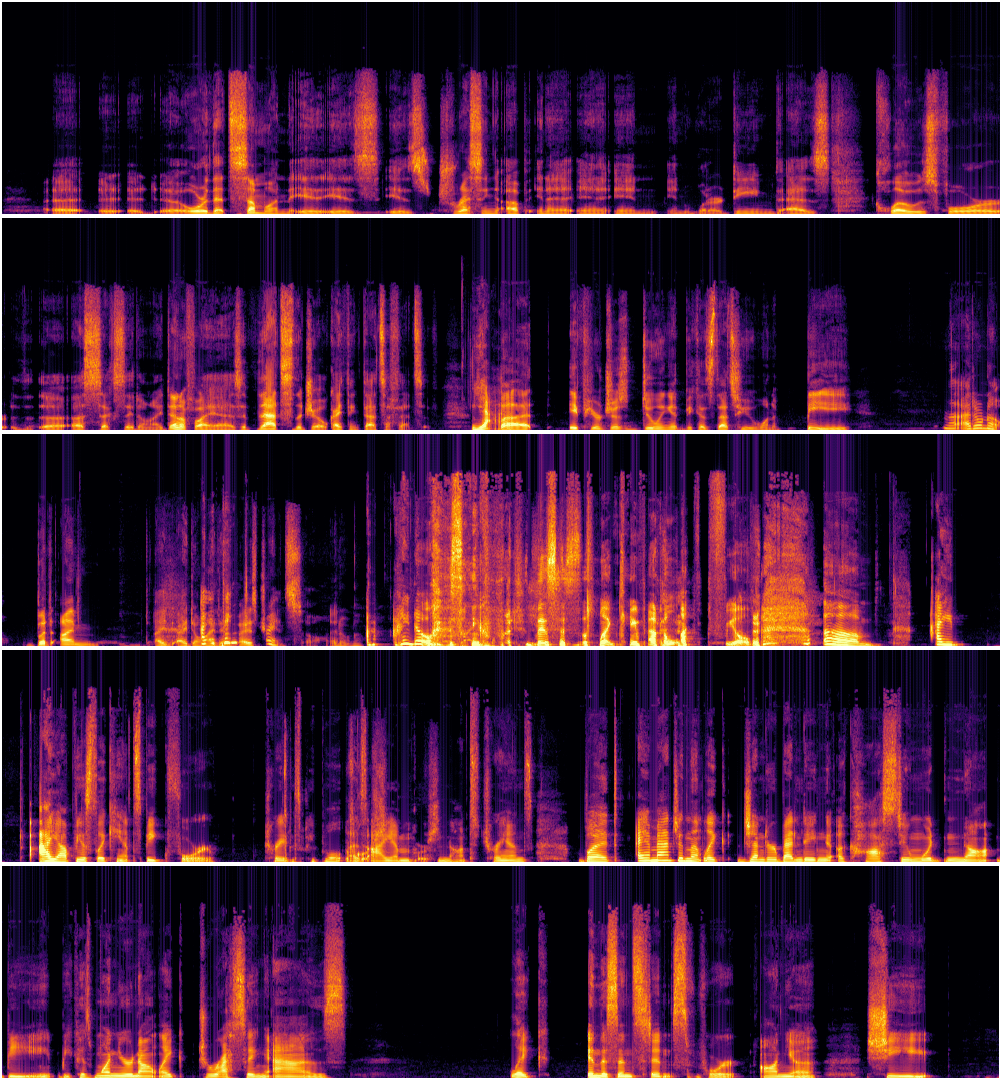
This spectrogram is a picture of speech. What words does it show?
uh, uh, uh, or that someone is is dressing up in a in in, in what are deemed as clothes for uh, a sex they don't identify as if that's the joke i think that's offensive yeah. but if you're just doing it because that's who you want to be i don't know but i'm i, I don't I identify think- as trans so i don't know I know. It's like what, this is like came out of left field. Um, I I obviously can't speak for trans people Of as course, I am not trans, but I imagine that like gender bending a costume would not be because one, you're not like dressing as like in this instance for Anya, she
